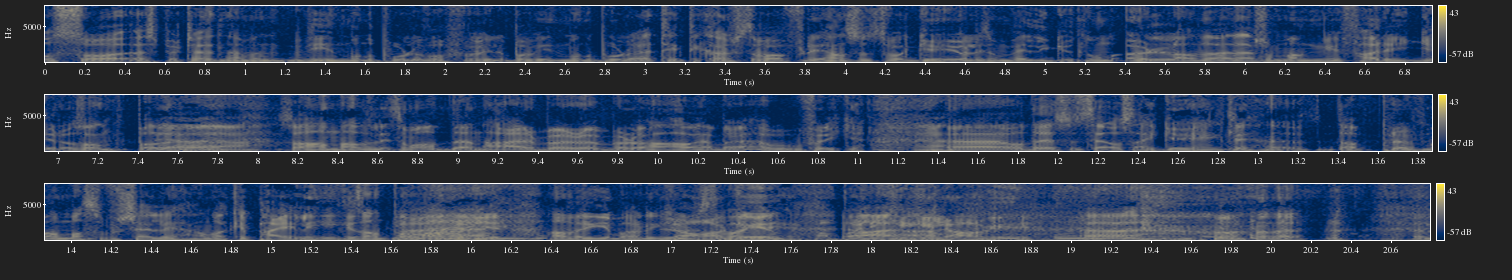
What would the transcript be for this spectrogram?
Og så spurte jeg Nei, men Vinmonopolet, hvorfor vil du på Vinmonopolet? Jeg tenkte kanskje det var fordi han syntes det var gøy å liksom velge ut noen øl. Da. Det er- så mange farger og sånn. Ja, ja. Så han hadde liksom Å, den her bør, bør du ha. Og jeg bare Ja, hvorfor ikke? Ja. Eh, og det syns jeg også er gøy, egentlig. Da prøver man masse forskjellig. Han har ikke peiling ikke sant, på hva han velger. Han velger bare den kuleste fargen. Pappa liker ja, ikke lager. Uh,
